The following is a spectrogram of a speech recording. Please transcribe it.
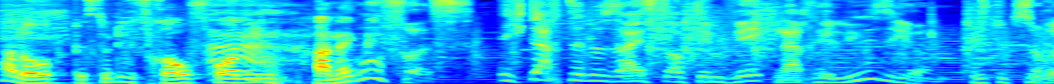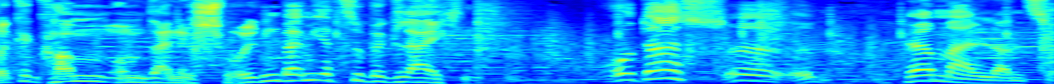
Hallo, bist du die Frau von Hanek? Rufus, ich dachte, du seist auf dem Weg nach Elysium. Bist du zurückgekommen, um deine Schulden bei mir zu begleichen? Oh, das, äh, hör mal, Lonzo.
